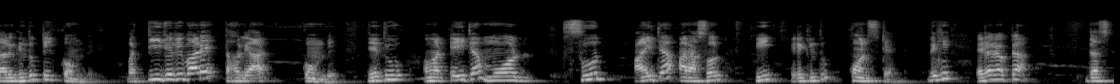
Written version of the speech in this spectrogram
তাহলে কিন্তু টি কমবে। বা টি যদি বাড়ে, তাহলে আর কমবে। যেহেতু আমার এইটা মোট সুদ, আইটা আর আসল পি এটা কিন্তু কনস্ট্যান্ট দেখি, এটার একটা জাস্ট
